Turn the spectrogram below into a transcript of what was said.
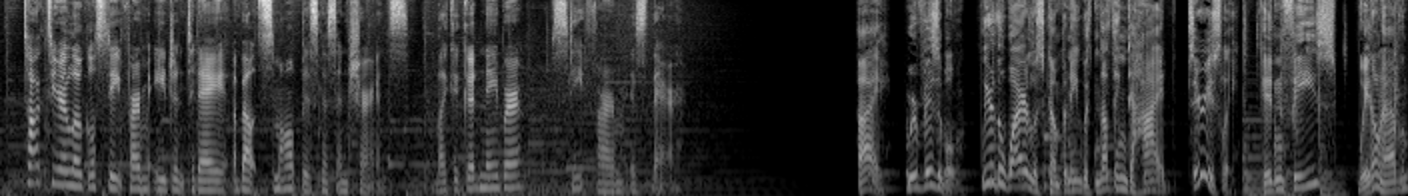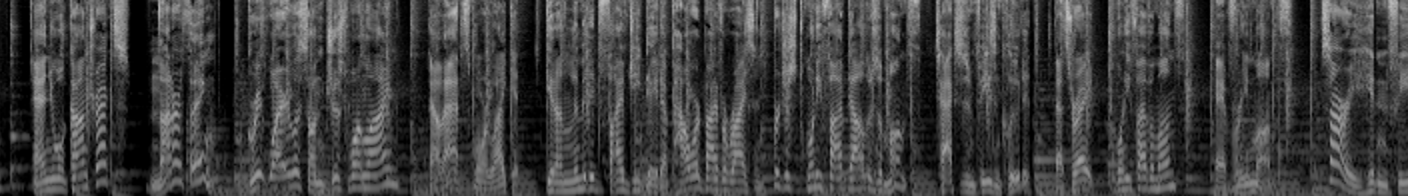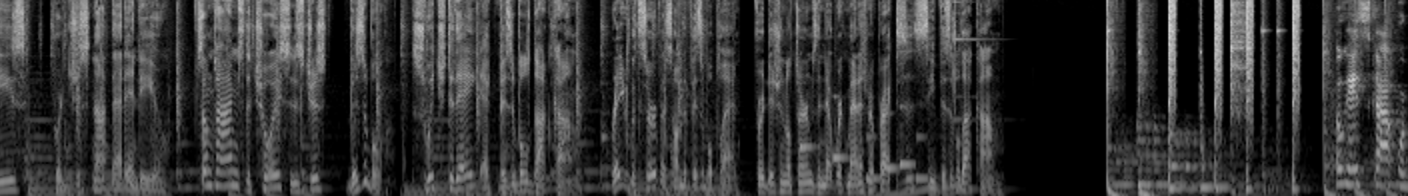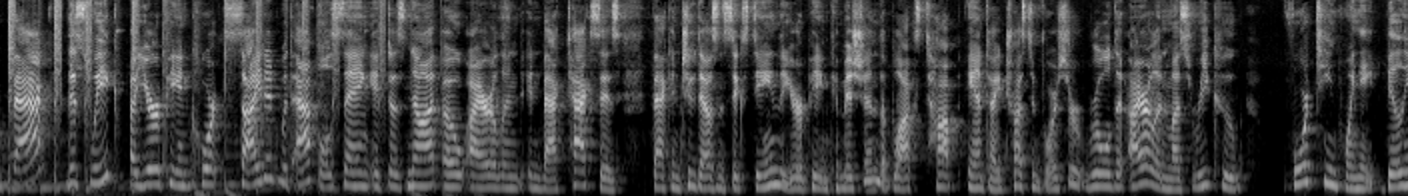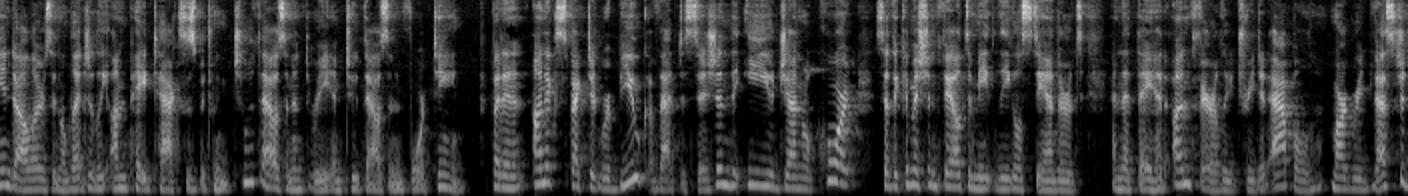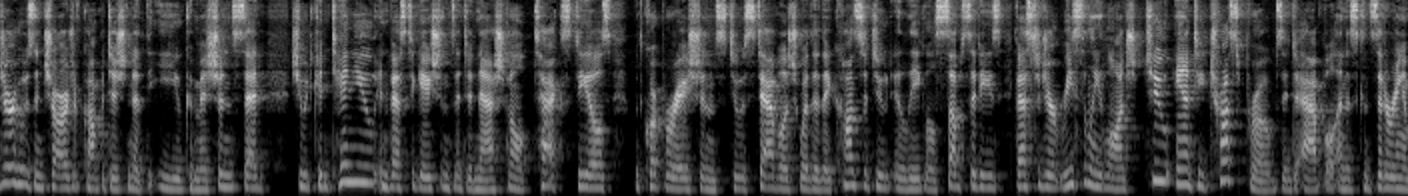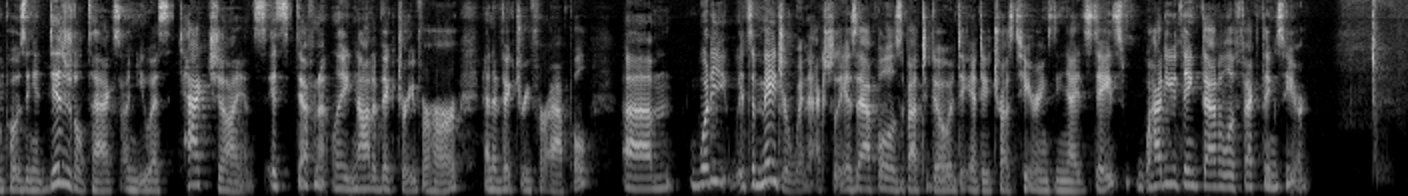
Talk to your local State Farm agent today about small business insurance. Like a good neighbor, State Farm is there. Hi, we're Visible. We're the wireless company with nothing to hide. Seriously. Hidden fees? We don't have them. Annual contracts? Not our thing. Great wireless on just one line? Now that's more like it. Get unlimited 5G data powered by Verizon for just $25 a month. Taxes and fees included. That's right, 25 a month, every month. Sorry, hidden fees. We're just not that into you. Sometimes the choice is just visible. Switch today at visible.com. Rate with service on the Visible plan. For additional terms and network management practices, see visible.com. Okay, Scott, we're back. This week, a European court sided with Apple, saying it does not owe Ireland in back taxes. Back in 2016, the European Commission, the bloc's top antitrust enforcer, ruled that Ireland must recoup $14.8 billion in allegedly unpaid taxes between 2003 and 2014. But in an unexpected rebuke of that decision, the EU General Court said the Commission failed to meet legal standards and that they had unfairly treated Apple. Margrethe Vestager, who's in charge of competition at the EU Commission, said she would continue investigations into national tax deals with corporations to establish whether they constitute illegal subsidies. Vestager recently launched two antitrust probes into Apple and is considering imposing a digital tax on U.S. tech giants. It's definitely not a victory for her and a victory for Apple. Um, what do you? It's a major win actually, as Apple is about to go into antitrust hearings in the United States. How do you think that'll affect things here?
